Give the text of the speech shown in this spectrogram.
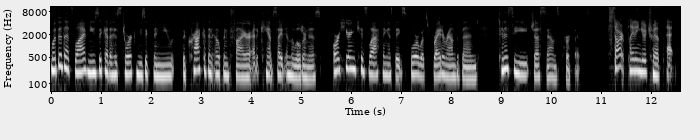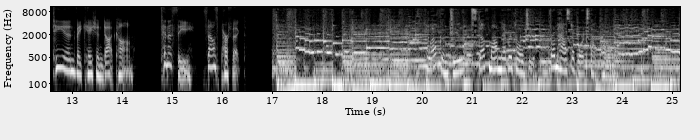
Whether that's live music at a historic music venue, the crack of an open fire at a campsite in the wilderness, or hearing kids laughing as they explore what's right around the bend, Tennessee just sounds perfect. Start planning your trip at tnvacation.com. Tennessee sounds perfect. Welcome to Stuff Mom Never Told You from HowStuffWorks.com.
